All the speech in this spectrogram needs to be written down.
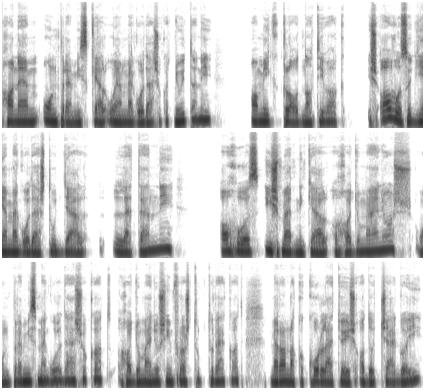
hanem on-premise kell olyan megoldásokat nyújtani, amik cloud natívak. És ahhoz, hogy ilyen megoldást tudjál letenni, ahhoz ismerni kell a hagyományos on-premise megoldásokat, a hagyományos infrastruktúrákat, mert annak a korlátja és adottságai,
